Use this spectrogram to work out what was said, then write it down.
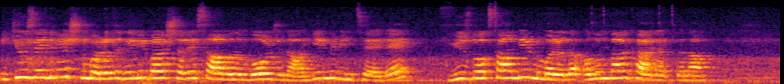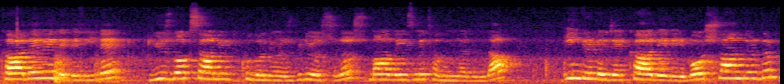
255 numaralı demirbaşlar hesabının borcuna 20.000 TL, 191 numaralı alımdan kaynaklanan KDV nedeniyle 191 kullanıyoruz biliyorsunuz mal ve hizmet alımlarında. indirilecek KDV'yi borçlandırdım.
